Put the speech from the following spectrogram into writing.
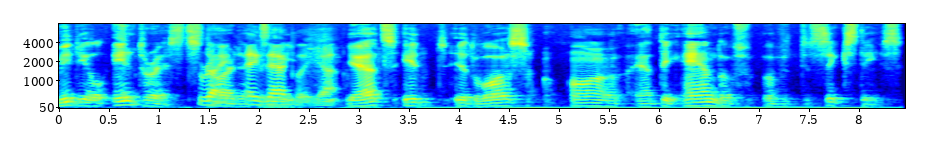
medial interest started? Right. Exactly. Yeah. Yes, it it was on at the end of, of the sixties.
